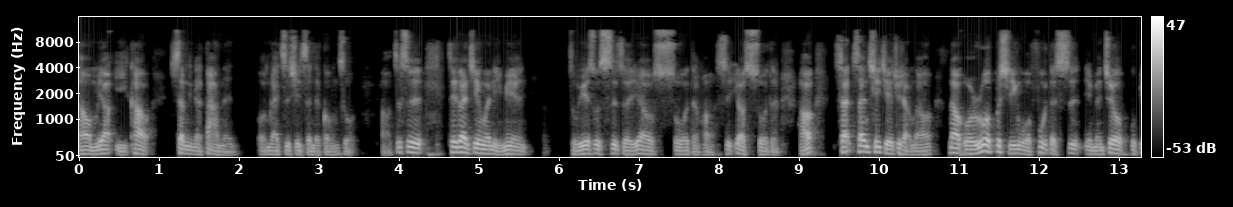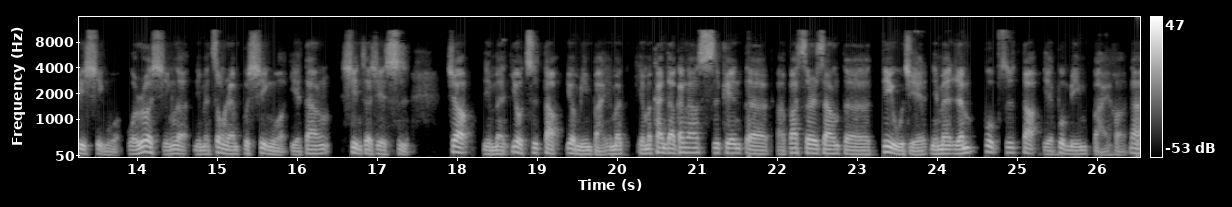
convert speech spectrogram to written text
然后我们要依靠圣灵的大能，我们来执行神的工作。好，这是这段经文里面主耶稣试着要说的哈，是要说的。好，三三七节就讲到：那我若不行我父的事，你们就不必信我；我若行了，你们纵然不信我，也当信这些事。叫你们又知道又明白，有没有有没有看到刚刚诗篇的啊八十二章的第五节？你们人不知道也不明白哈。那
